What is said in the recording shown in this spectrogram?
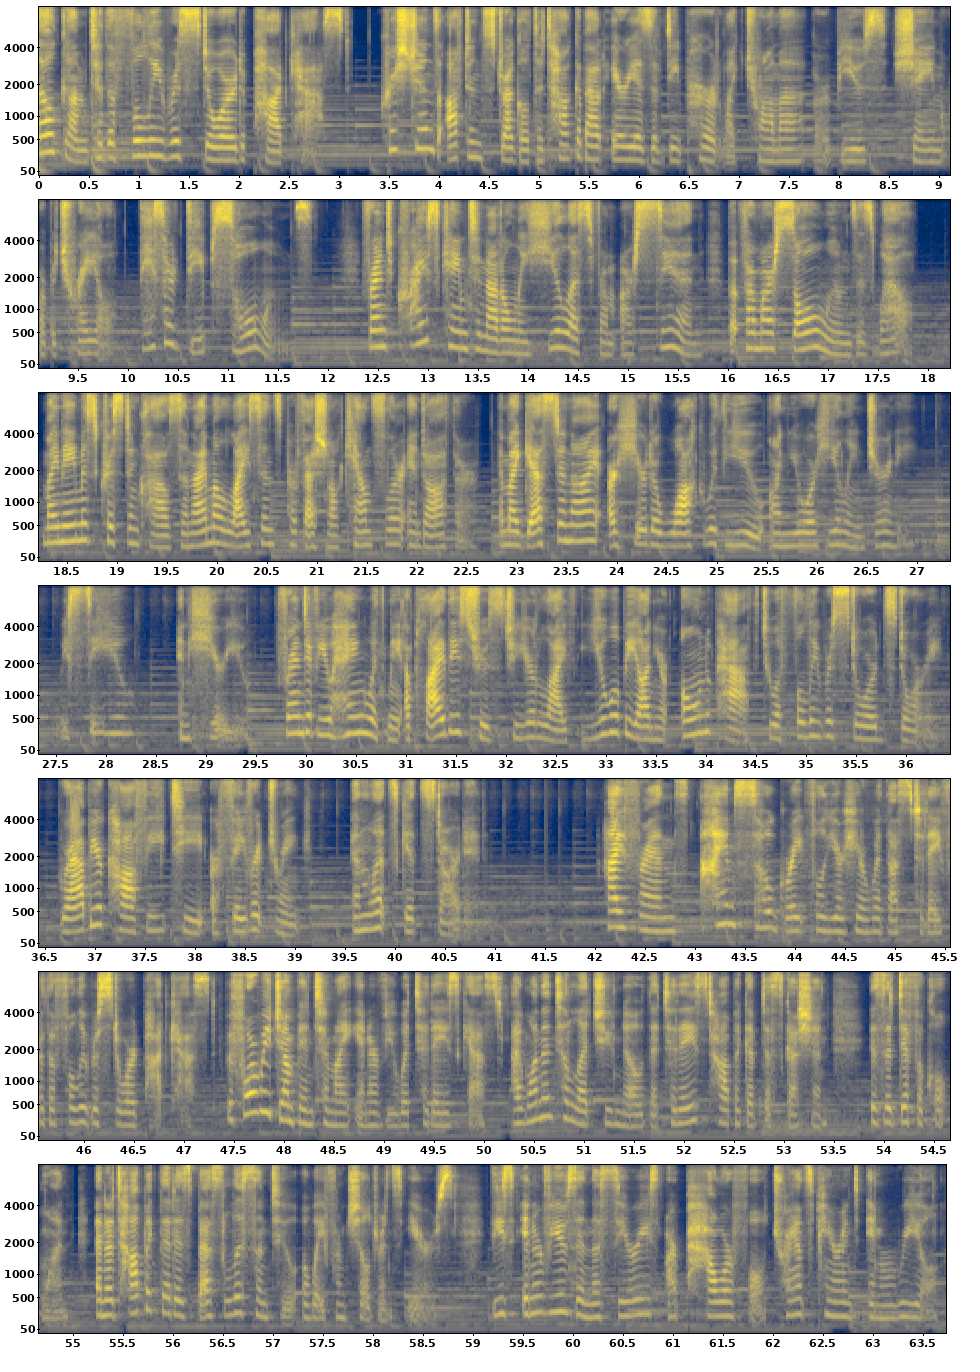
Welcome to the Fully Restored podcast. Christians often struggle to talk about areas of deep hurt like trauma or abuse, shame, or betrayal. These are deep soul wounds. Friend, Christ came to not only heal us from our sin, but from our soul wounds as well. My name is Kristen Klaus, and I'm a licensed professional counselor and author. And my guest and I are here to walk with you on your healing journey. We see you and hear you. Friend, if you hang with me, apply these truths to your life, you will be on your own path to a fully restored story. Grab your coffee, tea, or favorite drink, and let's get started. Hi, friends. I am so grateful you're here with us today for the Fully Restored podcast. Before we jump into my interview with today's guest, I wanted to let you know that today's topic of discussion is a difficult one and a topic that is best listened to away from children's ears. These interviews in this series are powerful, transparent, and real,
